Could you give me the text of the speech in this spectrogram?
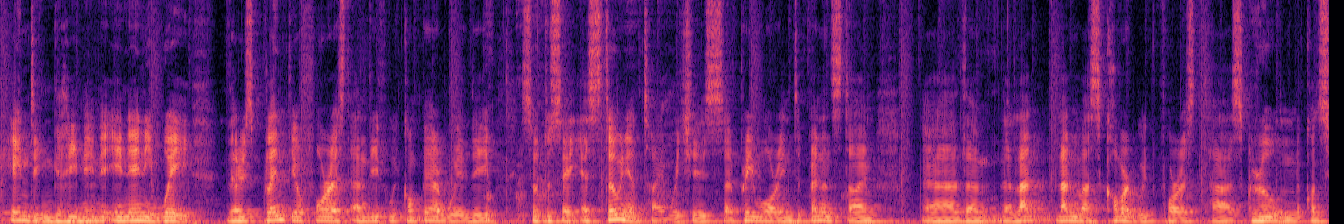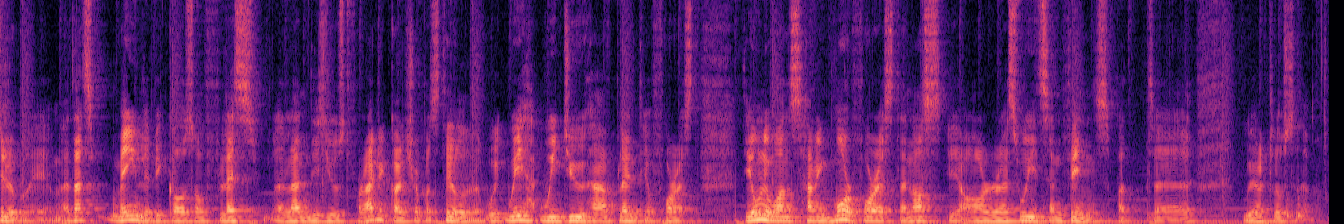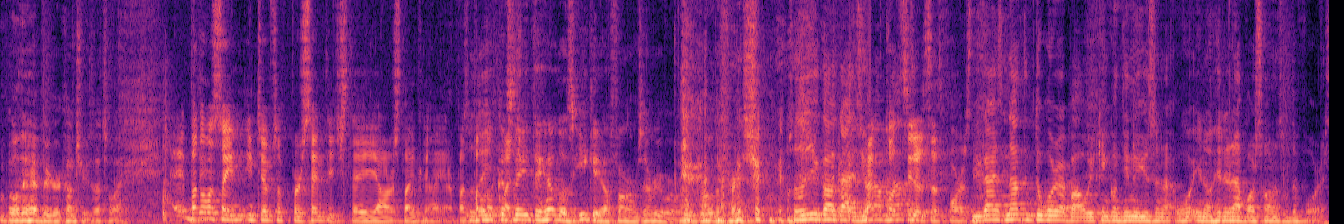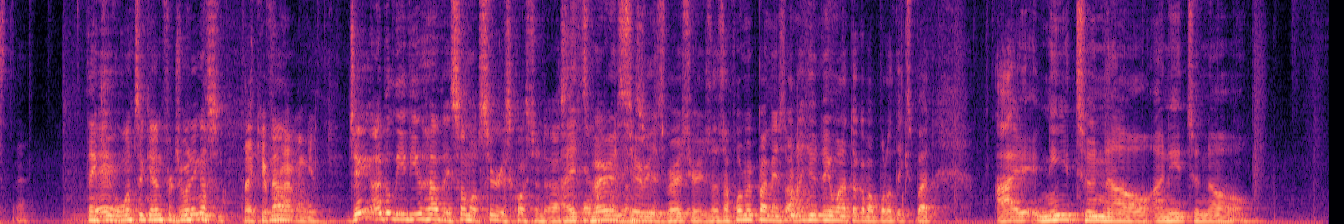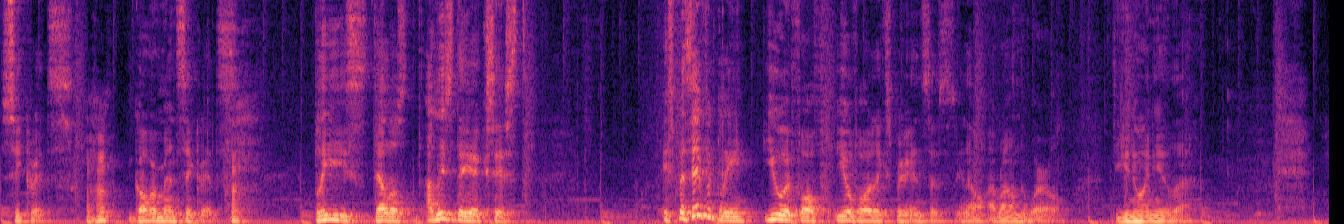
ending in, in, in any way there is plenty of forest and if we compare with the so to say estonian time which is uh, pre-war independence time uh, the, the land, landmass covered with forest has grown considerably. That's mainly because of less uh, land is used for agriculture, but still, we, we, we do have plenty of forest. The only ones having more forest than us are uh, Swedes and Finns, but uh, we are close to them. Well, they have bigger countries, that's why. Uh, But also in, in terms of percentage, they are slightly higher. But, So but they- Because they, they have those IKEA farms everywhere where they grow the furniture. So there you go, guys. You that have nothing, considers as forest. you guys nothing to worry about. We can continue using, uh, you know, hitting up our saunas with the forest. eh? Thank you once again for joining us. Thank you for Now- having me. Jay, I believe you have a somewhat serious question to ask. the It's very Prime serious, very serious. As a former prime minister, I know you didn't want to talk about politics, but I need to know. I need to know secrets, government secrets. Please tell us. At least they exist. Specifically, UFO UFO experiences, you know, around the world. Do you know any of that?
